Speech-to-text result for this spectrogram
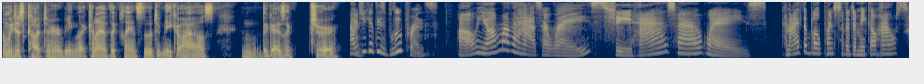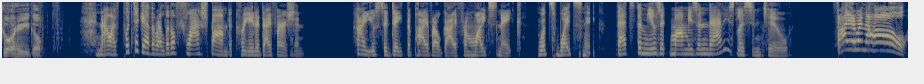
And we just cut to her being like, "Can I have the plans to the D'Amico house?" And the guy's like, "Sure." How'd you get these blueprints? Oh, your mother has her ways. She has her ways. Can I have the blueprints to the D'Amico house? Sure, here you go. Now I've put together a little flash bomb to create a diversion. I used to date the pyro guy from Whitesnake. What's Whitesnake? That's the music mommies and daddies listen to. Fire in the hole!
